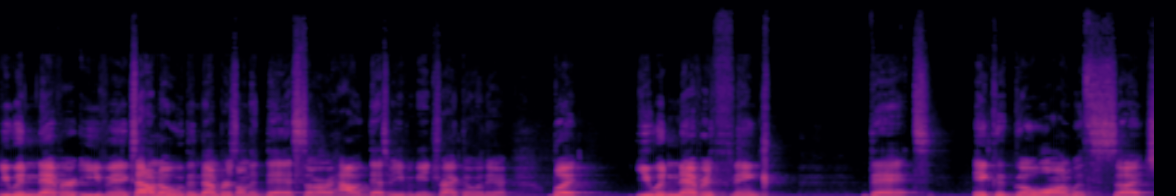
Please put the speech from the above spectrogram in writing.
you would never even, because I don't know the numbers on the deaths or how deaths are even being tracked over there, but you would never think that it could go on with such.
